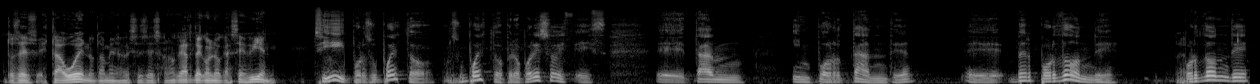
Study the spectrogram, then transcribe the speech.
Entonces está bueno también a veces eso, ¿no? Quedarte con lo que haces bien. Sí, por supuesto, por supuesto, pero por eso es, es, eh, tan importante eh, ver por dónde, por dónde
